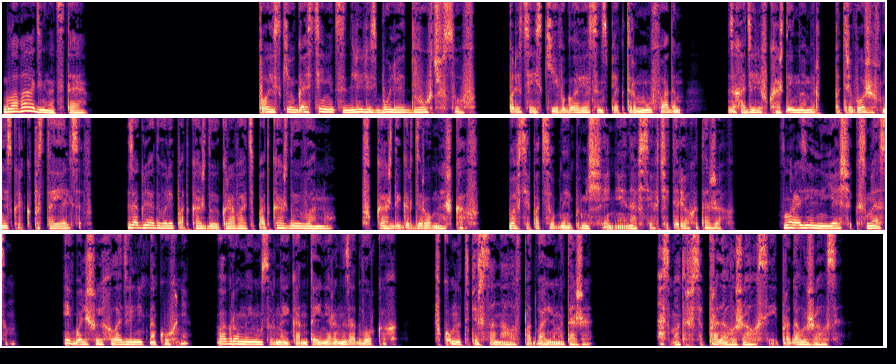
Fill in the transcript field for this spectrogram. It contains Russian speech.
Глава одиннадцатая. Поиски в гостинице длились более двух часов. Полицейские во главе с инспектором Муфадом заходили в каждый номер, потревожив несколько постояльцев, заглядывали под каждую кровать, под каждую ванну, в каждый гардеробный шкаф, во все подсобные помещения на всех четырех этажах, в морозильный ящик с мясом и в большой холодильник на кухне, в огромные мусорные контейнеры на задворках, в комнаты персонала в подвальном этаже. Осмотр все продолжался и продолжался,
